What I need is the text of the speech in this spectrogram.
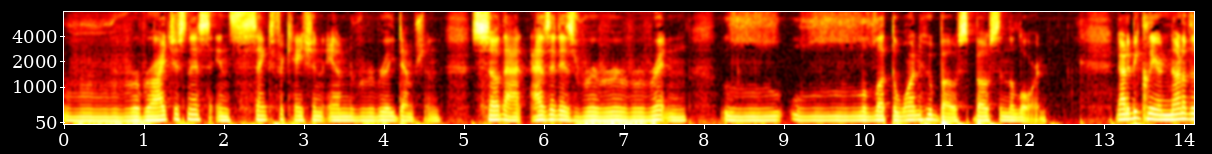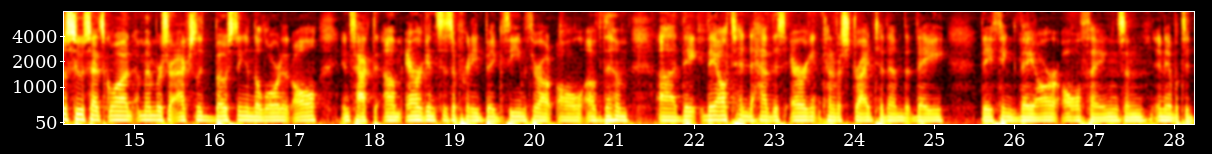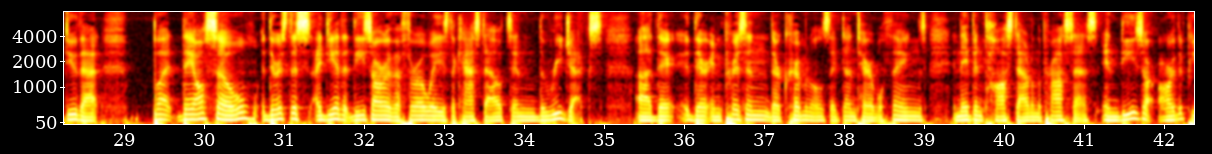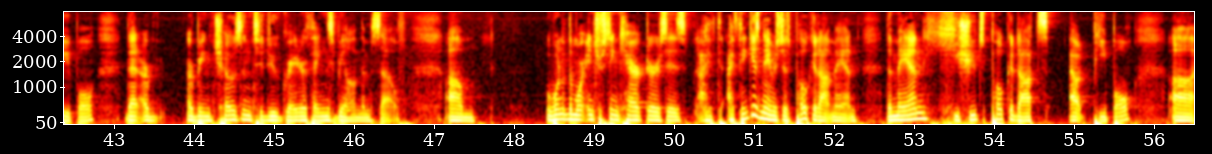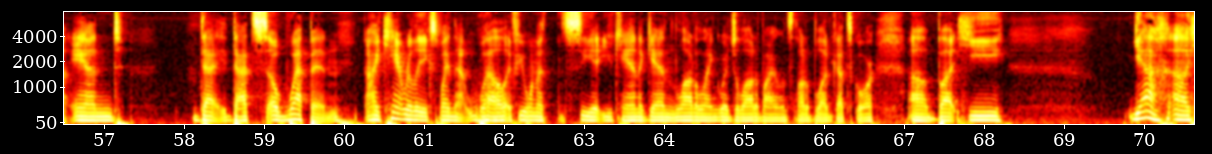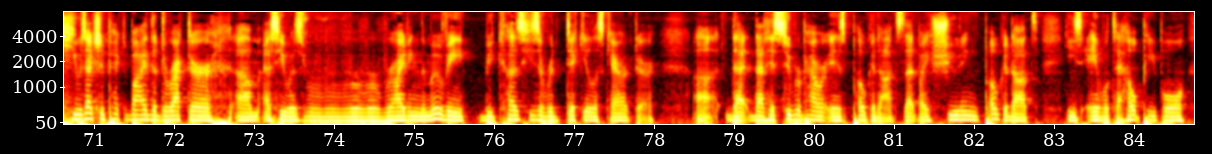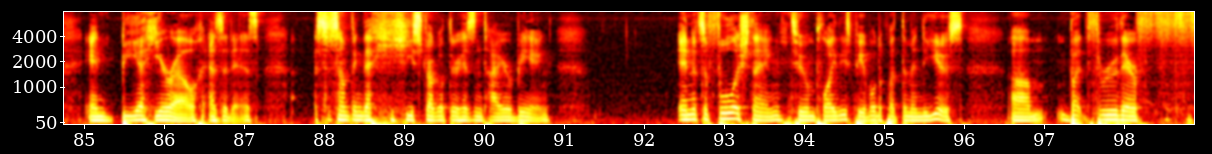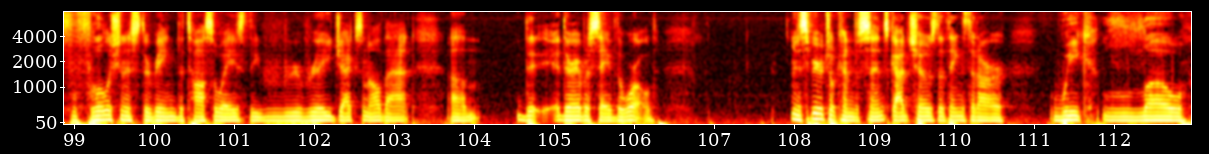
righteousness and sanctification and redemption, so that, as it is written, let the one who boasts boast in the Lord. Now, to be clear, none of the Suicide Squad members are actually boasting in the Lord at all. In fact, um, arrogance is a pretty big theme throughout all of them. Uh, they they all tend to have this arrogant kind of a stride to them that they they think they are all things and, and able to do that. But they also there's this idea that these are the throwaways, the cast outs, and the rejects. Uh, they're they're in prison. They're criminals. They've done terrible things, and they've been tossed out in the process. And these are, are the people that are are being chosen to do greater things beyond themselves. Um, one of the more interesting characters is I, I think his name is just Polka Dot Man. The man he shoots polka dots out people, uh, and that that's a weapon. I can't really explain that well. If you want to see it, you can. Again, a lot of language, a lot of violence, a lot of blood, guts, gore. Uh, but he, yeah, uh, he was actually picked by the director um, as he was r- r- writing the movie because he's a ridiculous character. Uh, that that his superpower is polka dots. That by shooting polka dots, he's able to help people and be a hero, as it is something that he struggled through his entire being. And it's a foolish thing to employ these people to put them into use. Um, but through their f- f- foolishness, through being the tossaways, the re- rejects, and all that, um, the, they're able to save the world. In a spiritual kind of sense, God chose the things that are weak, low,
